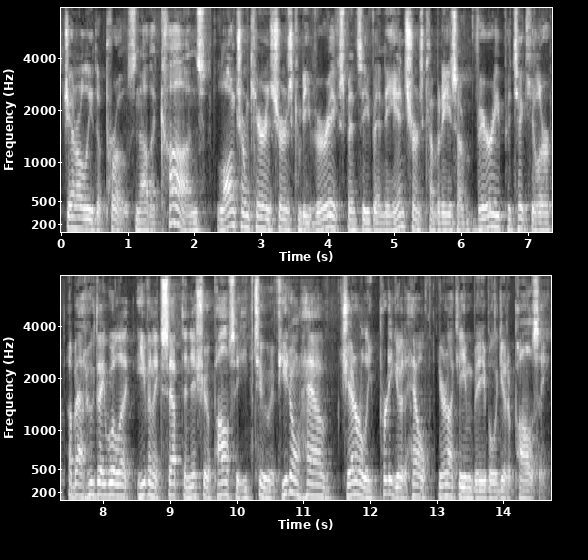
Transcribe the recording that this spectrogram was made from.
generally the pros. Now, the cons long term care insurance can be very expensive, and the insurance companies are very particular about who they will even accept and issue a policy to. If you don't have generally pretty good health, you're not going to even be able to get a policy.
